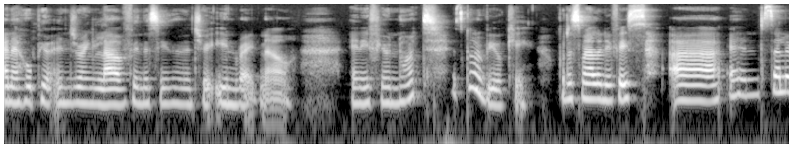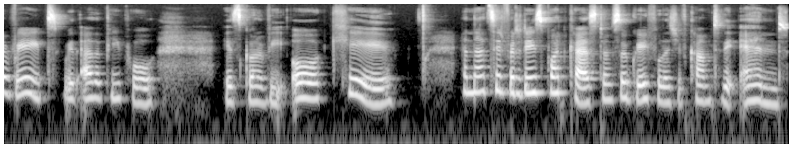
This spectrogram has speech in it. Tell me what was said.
And I hope you're enjoying love in the season that you're in right now. And if you're not, it's to be okay. Put a smile on your face uh, and celebrate with other people. It's to be okay. And that's it for today's podcast. I'm so grateful that you've come to the end.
